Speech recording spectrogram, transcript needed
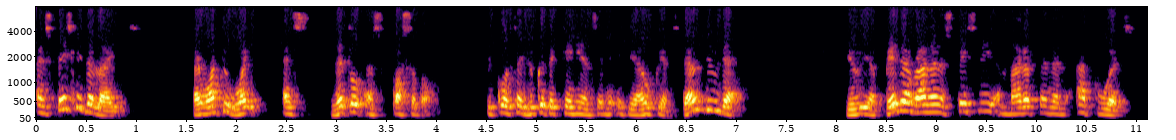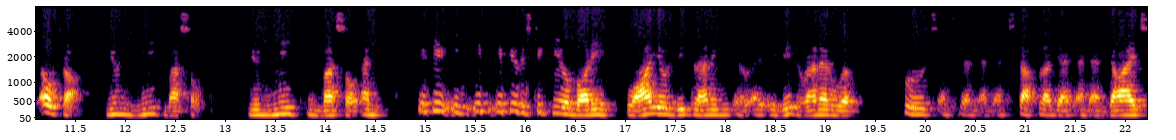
And especially the ladies. They want to wait as little as possible because they look at the Kenyans and the Ethiopians. Don't do that. You're a better runner, especially a marathon and upwards, ultra. You need muscle. You need muscle. And if you if, if you restrict your body while you're elite running, uh, runner with foods and, and, and stuff like that and, and diets,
